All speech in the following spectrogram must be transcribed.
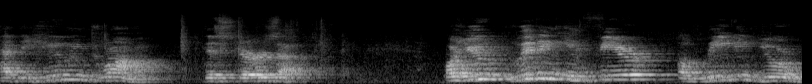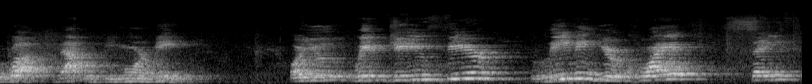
at the human drama this stirs up. Are you living in fear of leaving your rut? That would be more me. Are you, do you fear leaving your quiet, safe,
